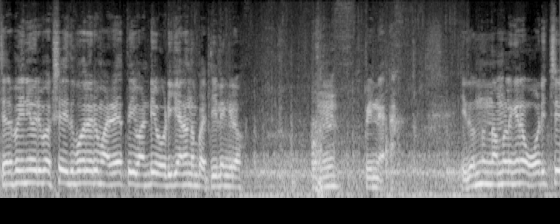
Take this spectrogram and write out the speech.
ചിലപ്പോൾ ഇനി ഒരു പക്ഷേ ഇതുപോലെ ഒരു മഴയത്ത് ഈ വണ്ടി ഓടിക്കാനൊന്നും പറ്റിയില്ലെങ്കിലോ? പിന്നെ. ഇതൊന്നും നമ്മളിങ്ങനെ ഓടിച്ച്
